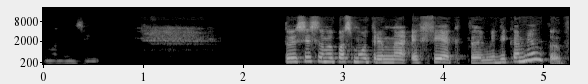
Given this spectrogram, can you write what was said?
монензином. То есть, если мы посмотрим на эффект медикаментов,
